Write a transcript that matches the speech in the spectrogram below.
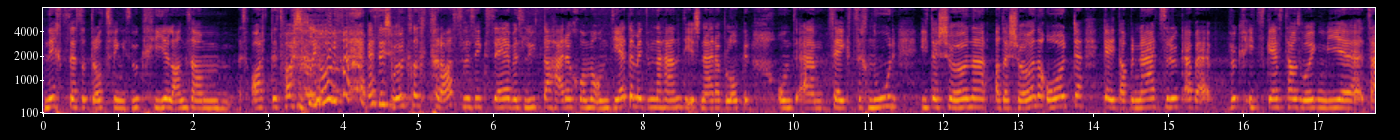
Nichtsdestotrotz finde ich es wirklich hier langsam, es artet fast ein bisschen aus. es ist wirklich krass, was ich sehe, wenn Leute hierher kommen und jeder mit einem Handy ist ein Blogger und ähm, zeigt sich nur in den schönen, an den schönen Orten, geht aber näher zurück eben wirklich ins Gasthaus, das irgendwie 10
